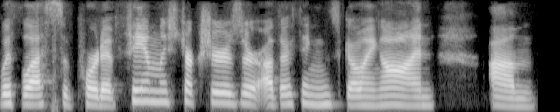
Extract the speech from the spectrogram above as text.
with less supportive family structures or other things going on. Um,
